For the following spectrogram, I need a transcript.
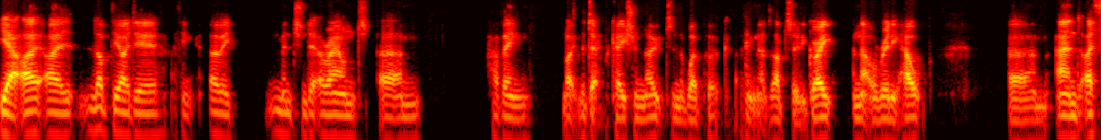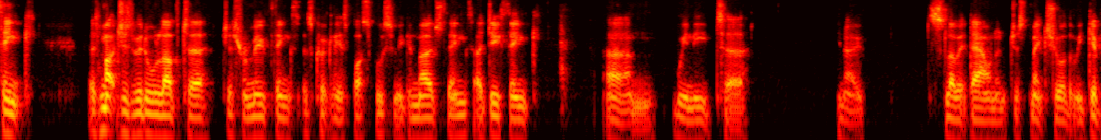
yeah, I, I love the idea. I think Irbe mentioned it around um, having like the deprecation notes in the webhook. I think that's absolutely great, and that will really help. Um, and I think as much as we'd all love to just remove things as quickly as possible so we can merge things, I do think um, we need to, you know, slow it down and just make sure that we give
